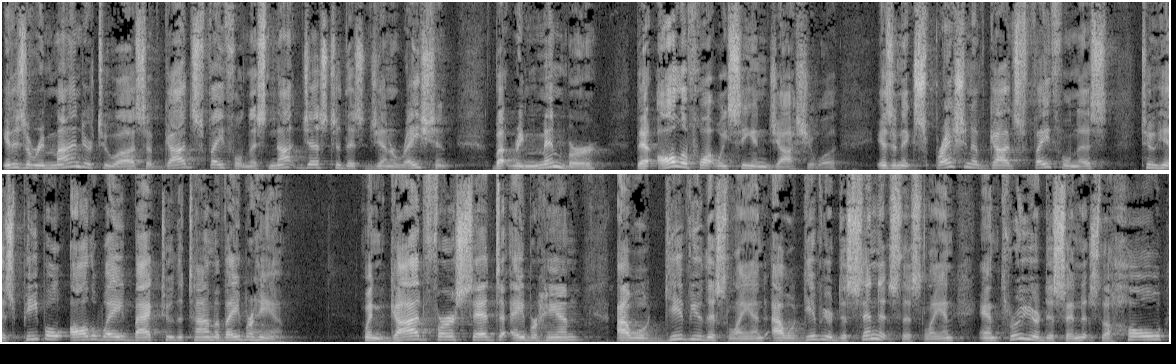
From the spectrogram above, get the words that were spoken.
it is a reminder to us of God's faithfulness, not just to this generation, but remember that all of what we see in Joshua is an expression of God's faithfulness to his people all the way back to the time of Abraham. When God first said to Abraham, I will give you this land, I will give your descendants this land, and through your descendants, the whole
